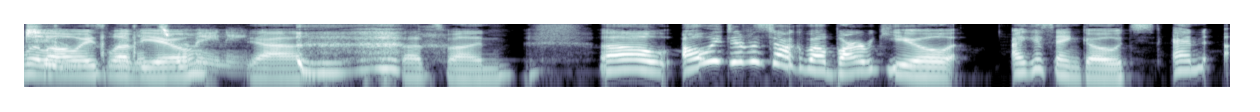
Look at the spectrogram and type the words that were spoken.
we'll always love you. remaining. Yeah, that's fun. Oh, all we did was talk about barbecue. I guess and goats. And uh,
